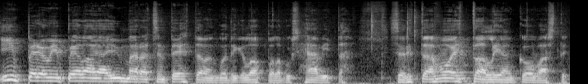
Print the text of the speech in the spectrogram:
Imperiumin pelaaja ymmärrä, että sen tehtävän kuitenkin loppujen lopuksi hävitä. Se yrittää voittaa liian kovasti.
